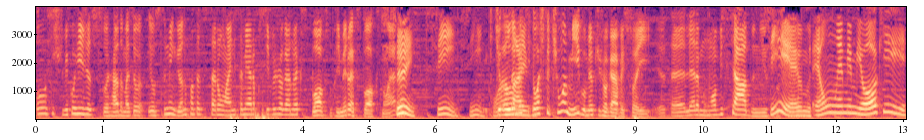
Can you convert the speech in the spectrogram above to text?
Richard, me corrija se estou errado, mas eu, eu, se não me engano, Phantasy Star Online também era possível jogar no Xbox, no primeiro Xbox, não era? Sim, sim, sim. eu, que- eu acho que eu tinha um amigo meu que jogava isso aí. Até ele era mó viciado nisso. Sim, é, é um MMO que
